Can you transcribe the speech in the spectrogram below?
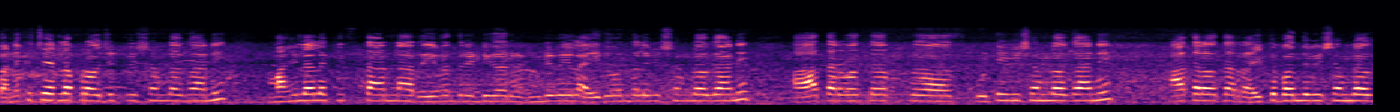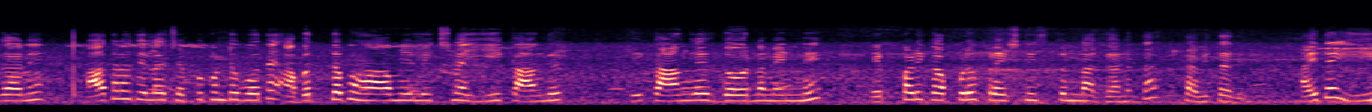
బనకచెర్ల ప్రాజెక్టు విషయంలో కానీ మహిళలకు ఇస్తా అన్న రేవంత్ రెడ్డి గారు రెండు వేల ఐదు వందల విషయంలో కానీ ఆ తర్వాత స్కూటీ విషయంలో కానీ ఆ తర్వాత రైతు బంధు విషయంలో కానీ ఆ తర్వాత ఇలా చెప్పుకుంటూ పోతే అబద్ధపు హామీలు ఇచ్చిన ఈ కాంగ్రెస్ ఈ కాంగ్రెస్ గవర్నమెంట్ని ఎప్పటికప్పుడు ప్రశ్నిస్తున్న ఘనత కవితది. అయితే ఈ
